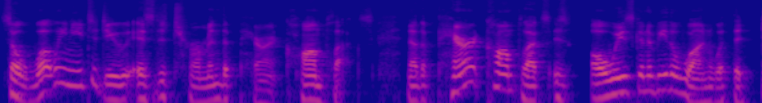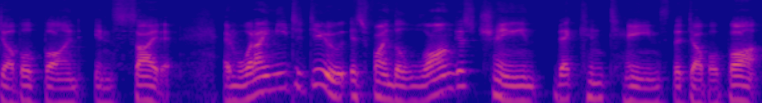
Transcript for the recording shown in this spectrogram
So what we need to do is determine the parent complex. Now the parent complex is always going to be the one with the double bond inside it. And what I need to do is find the longest chain that contains the double bond.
